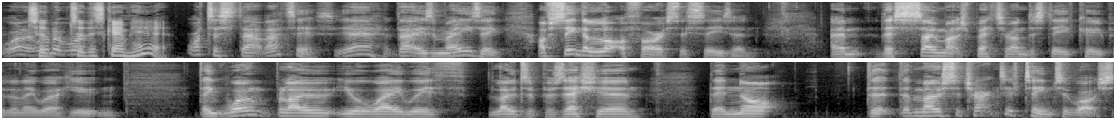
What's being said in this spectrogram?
what, to, what, what, to, this game here. What a stat that is. Yeah, that is amazing. I've seen a lot of Forest this season. Um, they're so much better under Steve Cooper than they were Hughton. They won't blow you away with loads of possession. They're not the, the most attractive team to watch.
